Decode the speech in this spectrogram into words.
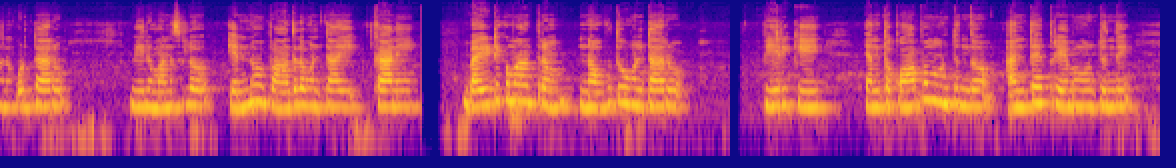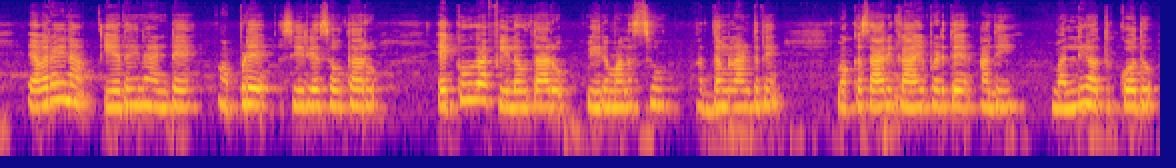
అనుకుంటారు. వీరి మనసులో ఎన్నో బాధలు ఉంటాయి. కానీ బయటికి మాత్రం నవ్వుతూ ఉంటారు. వీరికి ఎంత కోపం ఉంటుందో అంతే ప్రేమ ఉంటుంది. ఎవరైనా ఏదైనా అంటే అప్పుడే సీరియస్ అవుతారు. ఎక్కువగా ఫీల్ అవుతారు. వీరి మనస్సు అద్దం లాంటిది. ఒక్కసారి గాయపడితే అది మళ్ళీ అతుక్కోదు.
